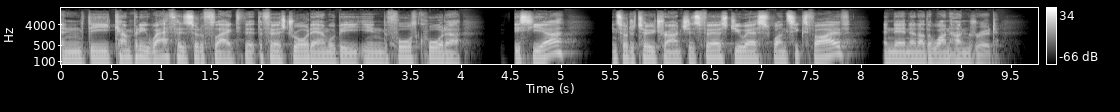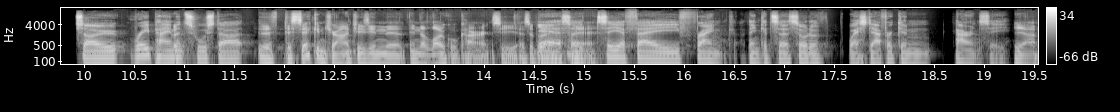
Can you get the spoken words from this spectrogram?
And the company WAF has sort of flagged that the first drawdown will be in the fourth quarter this year in sort of two tranches. First US 165 and then another 100. So repayments will start the, the second tranche is in the in the local currency as opposed. yeah, so CFA franc, I think it's a sort of West African currency. yeah.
